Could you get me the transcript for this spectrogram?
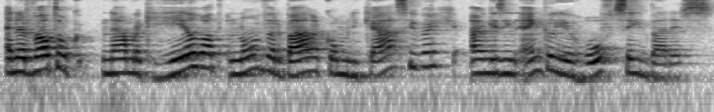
En er valt ook namelijk heel wat non-verbale communicatie weg, aangezien enkel je hoofd zichtbaar is.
